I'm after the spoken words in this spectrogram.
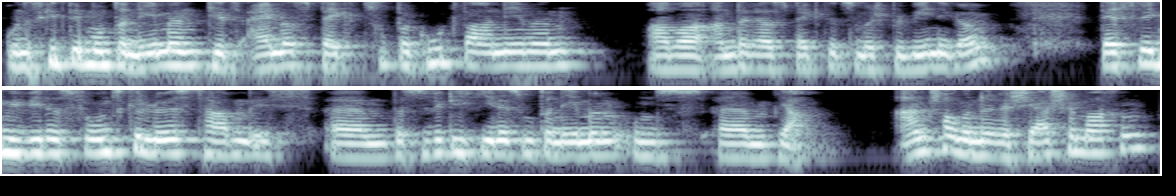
Und es gibt eben Unternehmen, die jetzt einen Aspekt super gut wahrnehmen, aber andere Aspekte zum Beispiel weniger. Deswegen, wie wir das für uns gelöst haben, ist, ähm, dass wirklich jedes Unternehmen uns ähm, ja, anschauen und eine Recherche machen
